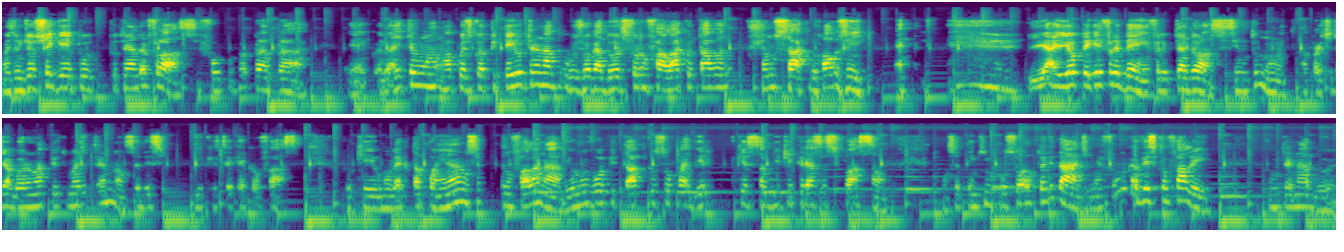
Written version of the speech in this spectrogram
mas um dia eu cheguei pro, pro treinador e falei, se for para É, aí tem uma, uma, coisa que eu apitei, os jogadores foram falar que eu estava puxando o saco do Raulzinho. E aí eu peguei e falei, bem, eu falei pro ó, sinto muito, a partir de agora eu não apito mais o treino não, você decide o que você quer que eu faça. Porque o moleque tá apanhando, você não fala nada. Eu não vou apitar porque eu sou pai dele, porque sabia que ia criar essa situação. Então você tem que impor sua autoridade, né? Foi a única vez que eu falei com um treinador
